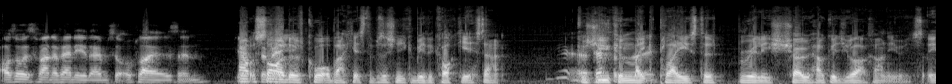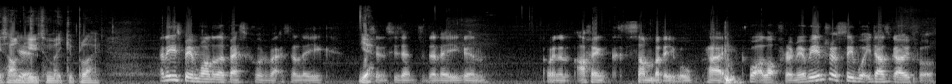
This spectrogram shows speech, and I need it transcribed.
I was always a fan of any of them sort of players, and yeah, Outside me- of quarterback, it's the position you can be the cockiest at yeah, because you can make plays to really show how good you are, can't you? It's, it's on Yeah. you to make your play. And he's been one of the best quarterbacks in the league Yeah. since he's entered the league. And I mean, I think somebody will pay quite a lot for him. It'll be interesting what he does go for.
